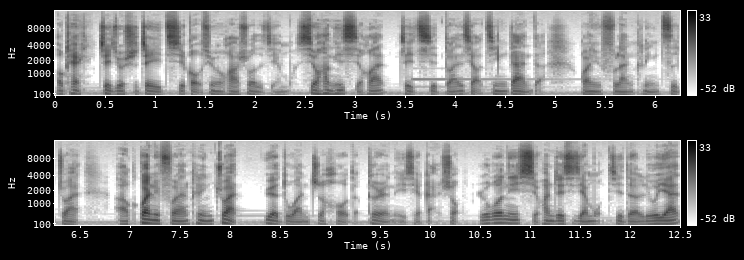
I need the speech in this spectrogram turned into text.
OK，这就是这一期狗熊文化说的节目。希望你喜欢这期短小精干的关于富兰克林自传啊，关于富兰克林传阅读完之后的个人的一些感受。如果你喜欢这期节目，记得留言，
